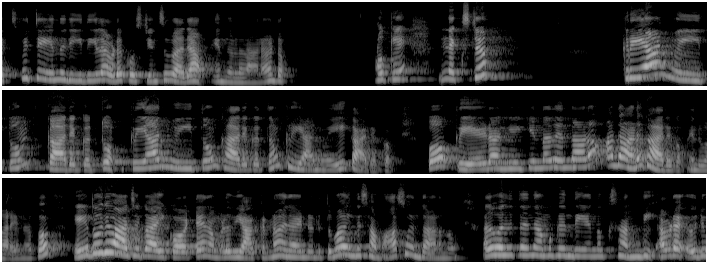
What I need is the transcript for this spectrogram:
എക്സ്പെക്ട് ചെയ്യുന്ന രീതിയിൽ അവിടെ ക്വസ്റ്റ്യൻസ് വരാം എന്നുള്ളതാണ് കേട്ടോ. ഓക്കെ നെക്സ്റ്റ് ക്രിയാന്വയിത്വം കാരകത്വം. ക്രിയാന്വയിത്വം കാരകത്വം ക്രിയാന്വയി കാരകം. അപ്പോൾ ക്രിയയുടെ അന്വയിക്കുന്നത് എന്താണോ അതാണ് കാരകം എന്ന് പറയുന്നത്. അപ്പോൾ ഏതൊരു വാചകം ആയിക്കോട്ടെ നമ്മൾ വ്യാകരണം അതിനായിട്ട് എടുത്തുമ്പോൾ അതിന്റെ സമാസം എന്താണെന്നും അതുപോലെ തന്നെ നമുക്ക് എന്ത് ചെയ്യുന്നു? സന്ധി അവിടെ ഒരു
